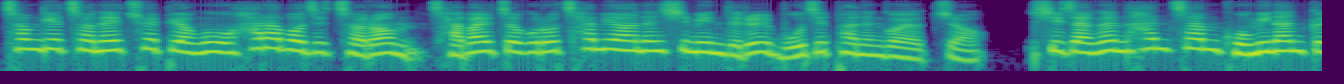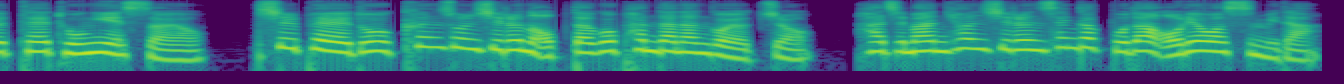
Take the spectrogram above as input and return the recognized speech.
청계천의 최병우 할아버지처럼 자발적으로 참여하는 시민들을 모집하는 거였죠. 시장은 한참 고민한 끝에 동의했어요. 실패해도 큰 손실은 없다고 판단한 거였죠. 하지만 현실은 생각보다 어려웠습니다.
